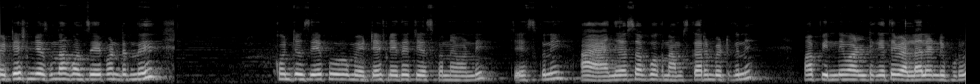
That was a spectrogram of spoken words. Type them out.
మెడిటేషన్ చేసుకుందాం కొంతసేపు ఉంటుంది కొంచెం సేపు మెడిటేషన్ అయితే చేసుకున్నామండి. చేసుకుని ఆ ఆంజనేయ స్వామికి ఒక నమస్కారం పెట్టుకుని మా పిన్ని వాళ్ళకి అయితే వెళ్ళాలండి ఇప్పుడు.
